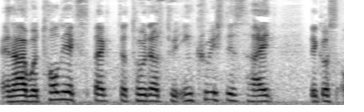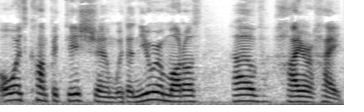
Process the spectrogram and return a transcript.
And I would totally expect the Toyota to increase this height because always competition with the newer models have higher height.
